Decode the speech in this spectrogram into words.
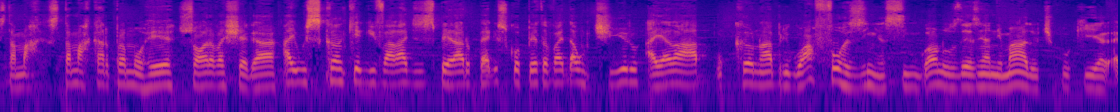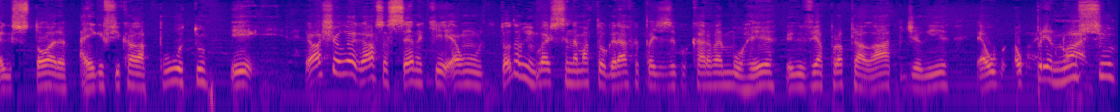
Você tá, mar... você tá marcado pra morrer, sua hora vai chegar. Aí o Skunk vai lá desesperado, pega a escopeta, vai dar um tiro. Aí ela o cano abre igual uma florzinha, assim, igual nos desenhos animados, tipo que ela estoura. Aí ele fica lá puto. E eu acho legal essa cena que é um toda a linguagem cinematográfica pra dizer que o cara vai morrer. Ele vê a própria lápide ali. É o, é o prenúncio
